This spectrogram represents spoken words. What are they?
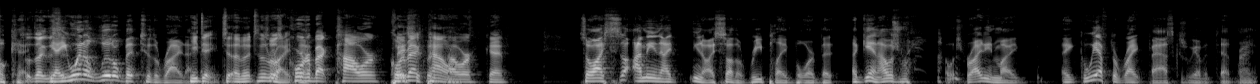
okay. So, like, yeah, he went a little bit to the right. I He think. did to, uh, to the so it's right. quarterback power. Quarterback basically power. Okay. So I saw. I mean, I you know I saw the replay board, but again, I was I was writing my. I, we have to write fast because we have a deadline.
